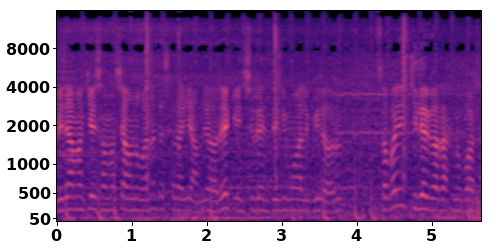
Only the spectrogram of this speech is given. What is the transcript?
भिजामा केही समस्या आउनु भएन त्यसको लागि हामीले हरेक इन्सुरेन्सदेखि मोबाइल बिलहरू सबै क्लियर गरेर राख्नुपर्छ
